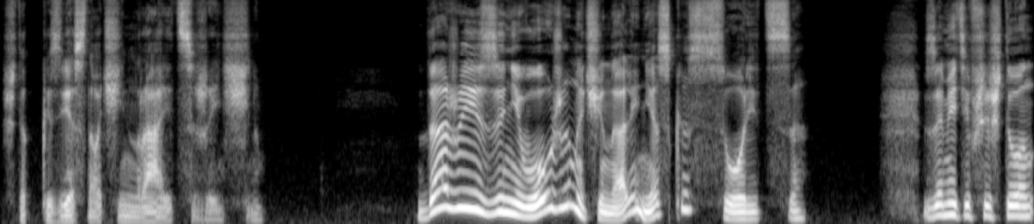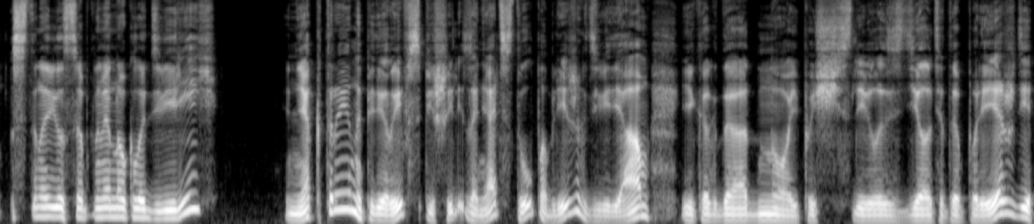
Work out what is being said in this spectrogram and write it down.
что, как известно, очень нравится женщинам. Даже из-за него уже начинали несколько ссориться. Заметивши, что он становился обыкновенно около дверей, некоторые на перерыв спешили занять стул поближе к дверям, и когда одной посчастливилось сделать это прежде,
